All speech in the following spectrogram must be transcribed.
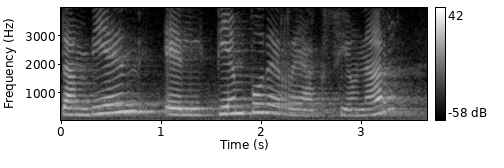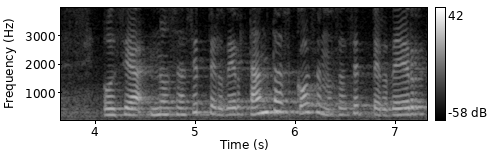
también el tiempo de reaccionar o sea, nos hace perder tantas cosas, nos hace perder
